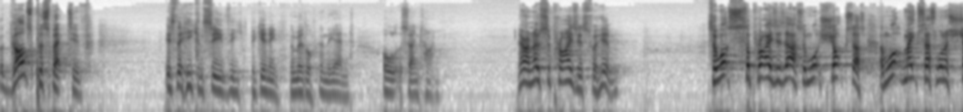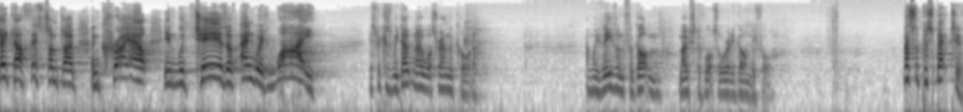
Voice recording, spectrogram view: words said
But God's perspective is that He can see the beginning, the middle, and the end all at the same time. There are no surprises for Him. So, what surprises us and what shocks us and what makes us want to shake our fists sometimes and cry out in, with tears of anguish? Why? It's because we don't know what's around the corner. And we've even forgotten most of what's already gone before. That's the perspective.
